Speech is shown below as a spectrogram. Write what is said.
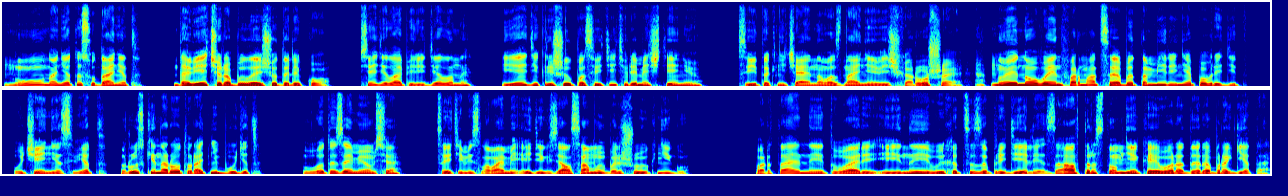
Ну, на нет и суда нет. До вечера было еще далеко. Все дела переделаны, и Эдик решил посвятить время чтению. Свиток нечаянного знания вещь хорошая, но и новая информация об этом мире не повредит. Учение свет, русский народ врать не будет. Вот и займемся. С этими словами Эдик взял самую большую книгу. Портальные твари и иные выходцы за пределы за авторством некоего Родера Брагета.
